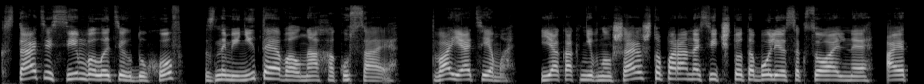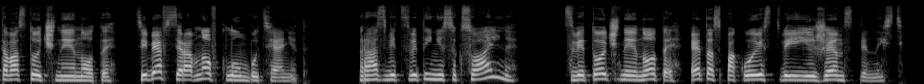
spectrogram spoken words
Кстати, символ этих духов — знаменитая волна Хакусая. Твоя тема. Я как не внушаю, что пора носить что-то более сексуальное, а это восточные ноты. Тебя все равно в клумбу тянет. Разве цветы не сексуальны? Цветочные ноты — это спокойствие и женственность.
